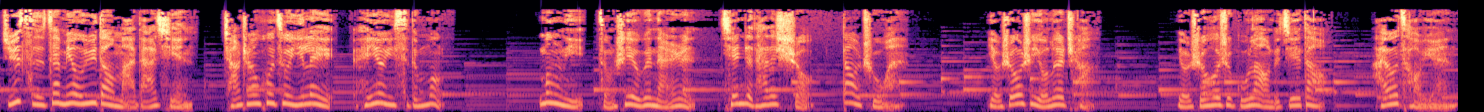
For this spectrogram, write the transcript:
橘子在没有遇到马达前，常常会做一类很有意思的梦，梦里总是有个男人牵着她的手到处玩，有时候是游乐场，有时候是古老的街道，还有草原。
